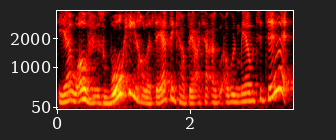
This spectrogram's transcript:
Yeah, well, if it was a walking holiday, I think I'd be, I, I wouldn't be able to do it.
